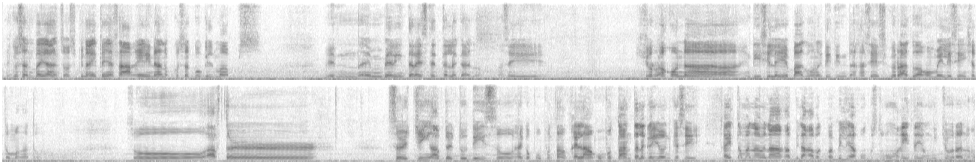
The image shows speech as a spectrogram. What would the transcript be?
Sabi ko saan ba yan? So pinakita niya sa akin, hinanap ko sa Google Maps. And I'm very interested talaga no. Kasi sure ako na hindi sila yung bagong nagtitinda kasi sigurado ako may lisensya tong mga to. So, after searching, after 2 days, so sabi ko pupunta Kailangan kong puntahan talaga yon kasi kahit naman na nakakabila nakapagpabili ako, gusto kong makita yung itsura ng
